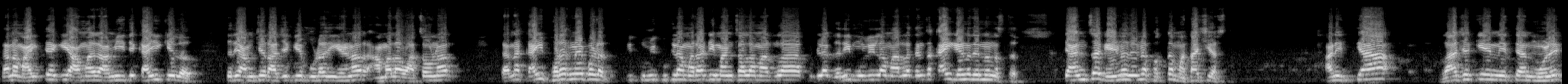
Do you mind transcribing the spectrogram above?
त्यांना माहिती आहे की आम्हाला आम्ही इथे काही केलं तरी आमचे राजकीय पुढारी येणार आम्हाला वाचवणार. त्यांना काही फरक नाही पडत की तुम्ही कुठल्या मराठी माणसाला मारला कुठल्या गरीब मुलीला मारला त्यांचं काही घेणं देणं नसतं. त्यांचं घेणं देणं फक्त मताची असतं. आणि त्या राजकीय नेत्यांमुळे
